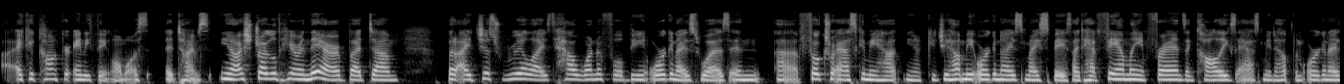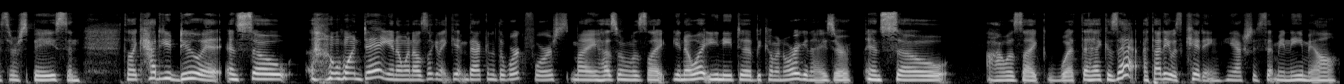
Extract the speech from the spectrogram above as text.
I could conquer anything almost at times. You know, I struggled here and there, but um but I just realized how wonderful being organized was. And uh, folks were asking me how, you know, could you help me organize my space? I'd have family and friends and colleagues ask me to help them organize their space. And they're like, how do you do it? And so one day, you know, when I was looking at getting back into the workforce, my husband was like, you know what? You need to become an organizer. And so I was like, what the heck is that? I thought he was kidding. He actually sent me an email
